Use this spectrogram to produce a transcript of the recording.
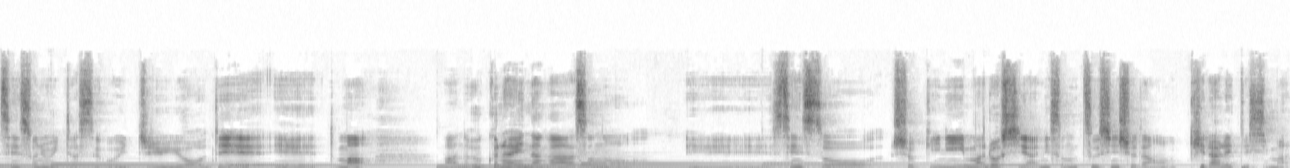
戦争においてはすごい重要で、えーとまあ、あのウクライナがその、えー戦争初期に、まあ、ロシアにその通信手段を切られてしまっ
